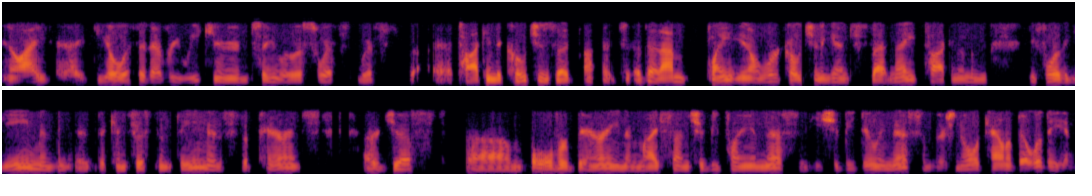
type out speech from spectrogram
you know, I I deal with it every week here in St. Louis with with uh, talking to coaches that uh, that I'm playing. You know, we're coaching against that night, talking to them before the game, and the consistent theme is the parents are just um, overbearing and my son should be playing this and he should be doing this and there's no accountability. And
